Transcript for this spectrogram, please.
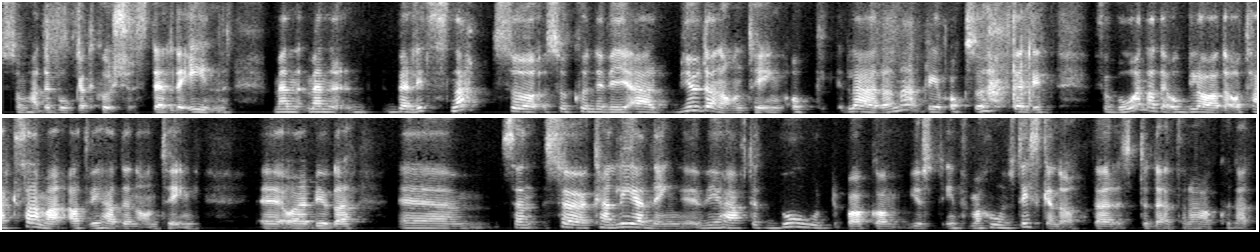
som hade bokat kurs ställde in. Men, men väldigt snabbt så, så kunde vi erbjuda någonting och lärarna blev också väldigt förvånade och glada och tacksamma att vi hade någonting eh, att erbjuda. Eh, sen sökhandledning. Vi har haft ett bord bakom just informationsdisken då, där studenterna har kunnat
